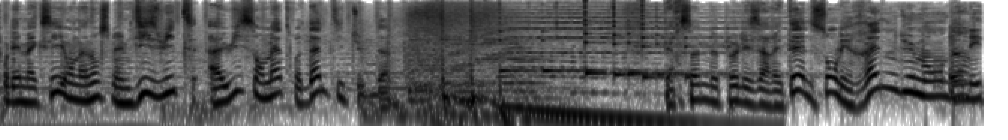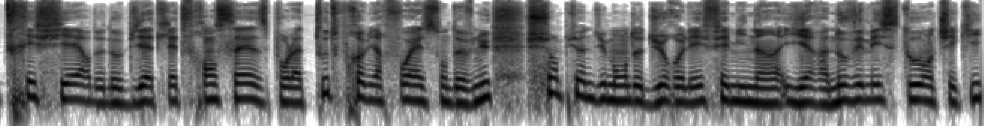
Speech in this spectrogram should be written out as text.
Pour les maxis, on annonce même 18 à 800 mètres d'altitude. Personne ne peut les arrêter, elles sont les reines du monde. On est très fiers de nos biathlètes françaises. Pour la toute première fois, elles sont devenues championnes du monde du relais féminin hier à Nové Mesto en Tchéquie.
